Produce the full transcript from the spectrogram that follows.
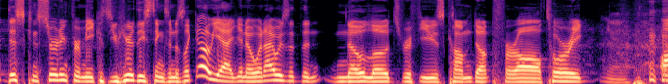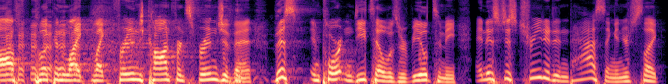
bit disconcerting for me because you hear these things and it's like, oh yeah, you know, when I was at the no loads refuse cum dump for all Tory off looking like like fringe conference fringe event, this important detail was revealed to me, and it's just treated in passing, and you're just like, "Th-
